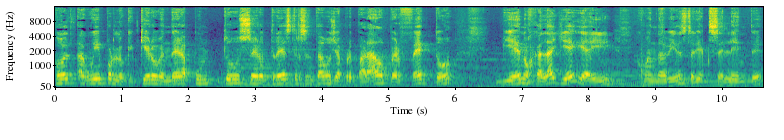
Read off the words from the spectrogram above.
hold a win por lo que quiero vender a punto 03, 3 centavos ya preparado, perfecto. Bien, ojalá llegue ahí. Juan David estaría excelente.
